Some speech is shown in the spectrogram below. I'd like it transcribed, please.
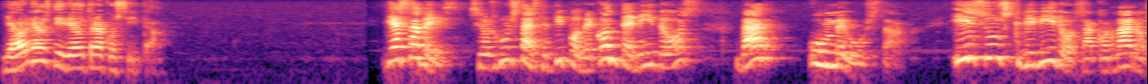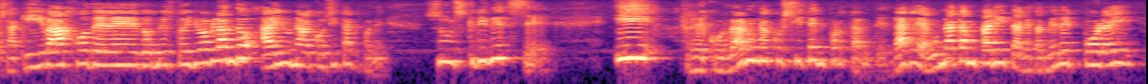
Y ahora os diré otra cosita. Ya sabéis, si os gusta este tipo de contenidos, dar un me gusta. Y suscribiros, acordaros, aquí abajo de donde estoy yo hablando, hay una cosita que pone suscribirse. Y recordar una cosita importante, darle a una campanita que también hay por ahí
